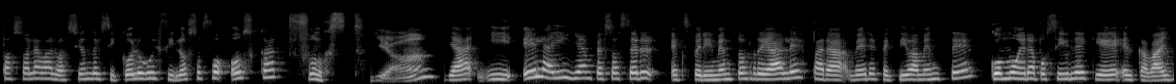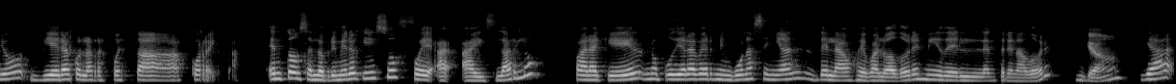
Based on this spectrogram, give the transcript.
pasó a la evaluación del psicólogo y filósofo Oscar Funst. Ya. Ya, y él ahí ya empezó a hacer experimentos reales para ver efectivamente cómo era posible que el caballo diera con la respuesta correcta. Entonces, lo primero que hizo fue aislarlo para que él no pudiera ver ninguna señal de los evaluadores ni del entrenador Ya. ¿ya?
